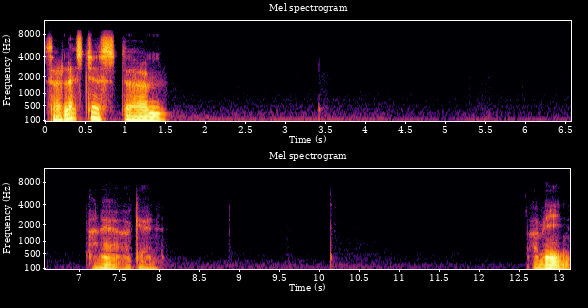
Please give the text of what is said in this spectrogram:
So let's just um, pan out again. I mean,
